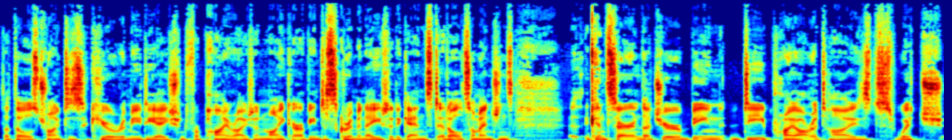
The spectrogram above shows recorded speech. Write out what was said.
that those trying to secure remediation for pyrite and mica are being discriminated against. It also mentions concern that you're being deprioritised, which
